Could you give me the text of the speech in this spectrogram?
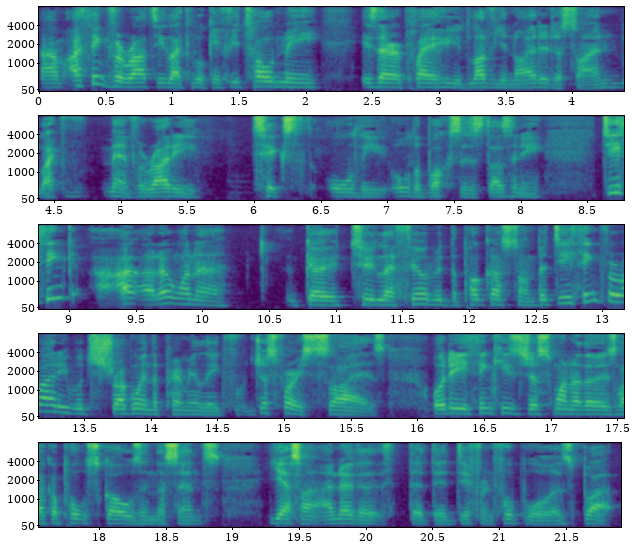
Um, I think Verratti, like, look, if you told me, is there a player who you'd love United to sign? Like, man, Verratti ticks all the all the boxes, doesn't he? Do you think? I, I don't want to go too left field with the podcast on, but do you think Verratti would struggle in the Premier League for, just for his size, or do you think he's just one of those like a Paul Scholes in the sense? Yes, I, I know that that they're different footballers, but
